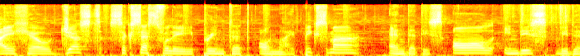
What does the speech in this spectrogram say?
I have just successfully printed on my Pixma and that is all in this video.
